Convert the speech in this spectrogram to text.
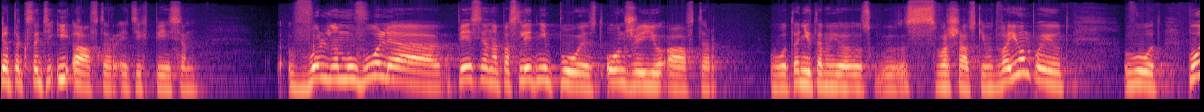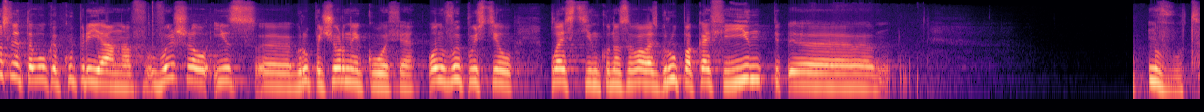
Это, кстати, и автор этих песен. «Вольному воля» песня на последний поезд, он же ее автор. Вот, они там ее с, с Варшавским вдвоем поют. Вот. После того, как Куприянов вышел из э, группы «Черный кофе», он выпустил пластинку, называлась группа «Кофеин». э, ну вот.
